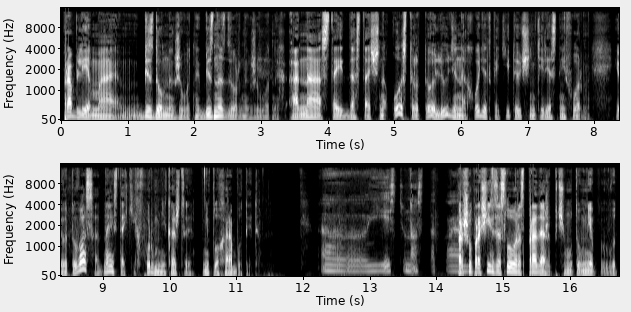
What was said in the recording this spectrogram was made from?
проблема бездомных животных, безнадзорных животных, она стоит достаточно остро, то люди находят какие-то очень интересные формы. И вот у вас одна из таких форм, мне кажется, неплохо работает. Э, есть у нас такая... Прошу прощения за слово распродажа. Почему-то у меня вот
